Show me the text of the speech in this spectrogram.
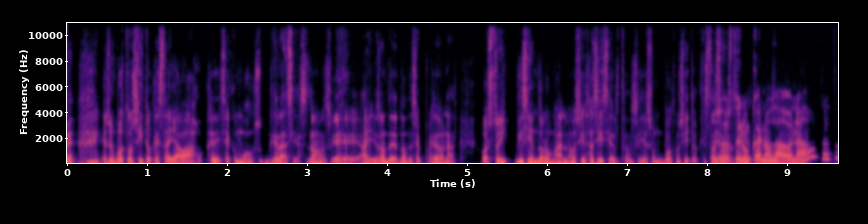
es un botoncito que está ahí abajo que dice como gracias, ¿no? Es que ahí es donde, donde se puede donar. O estoy diciéndolo mal, ¿no? Si es así, ¿cierto? Sí, es un botoncito que está O ahí sea, abajo. ¿usted nunca nos ha donado, Tato?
